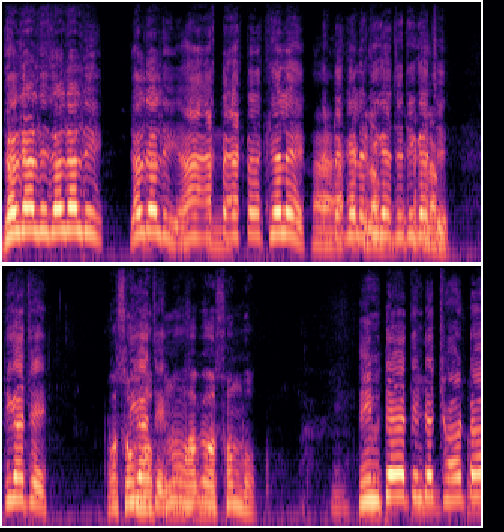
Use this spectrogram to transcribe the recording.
জলদি জলদি জলদি জলদি। জলদি জলদি। হ্যাঁ একটা একটা খেলে হ্যাঁ, একটা খেলে ঠিক আছে ঠিক আছে ঠিক আছে। অসম্ভব কোনোভাবে অসম্ভব। তিনটে তিনটে ছটা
